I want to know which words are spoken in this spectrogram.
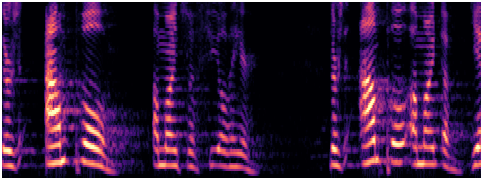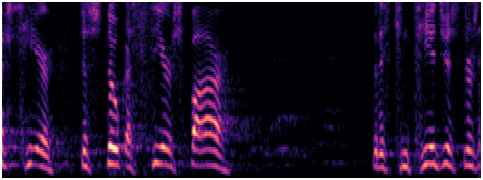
There's ample amounts of fuel here. There's ample amount of gifts here to stoke a seer's fire that is contagious. There's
